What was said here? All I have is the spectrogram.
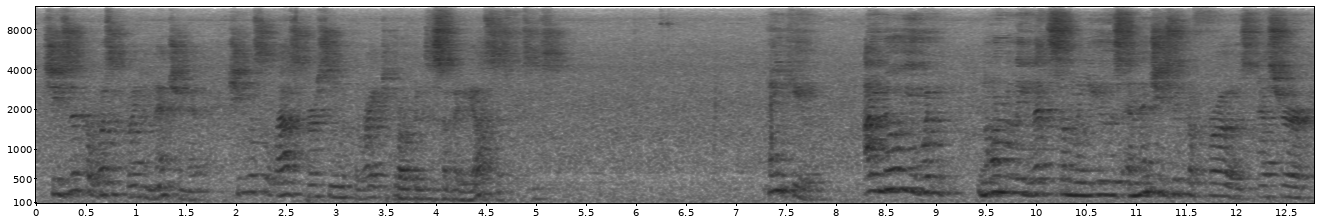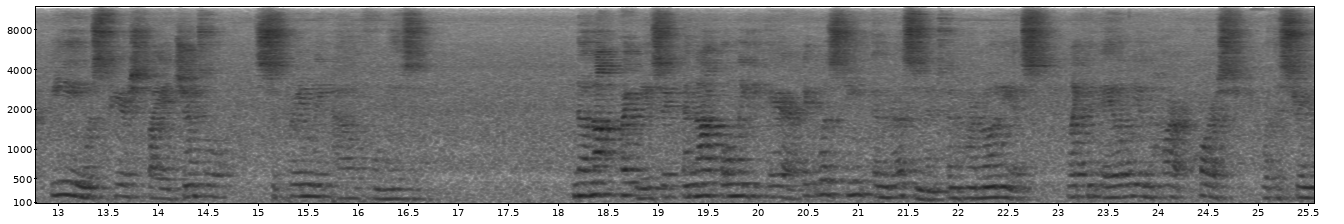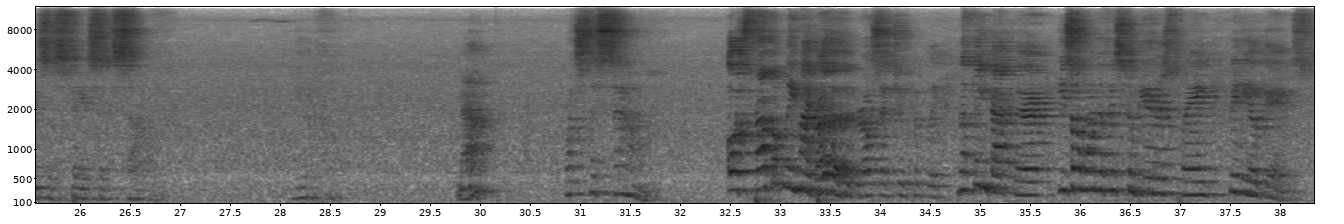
Shizuka wasn't going to mention it. She was the last person with the right to probe into somebody else's business. Thank you. I know you wouldn't normally let someone use, and then Shizuka froze as her being was pierced by a gentle, supremely powerful music. No, not quite music, and not only the air. It was deep and resonant and harmonious, like an alien harp chorused with the strings of space itself. Beautiful. Ma'am? What's this sound? Oh, it's probably my brother, the girl said too quickly. Nothing back there. He's on one of his computers playing video games.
